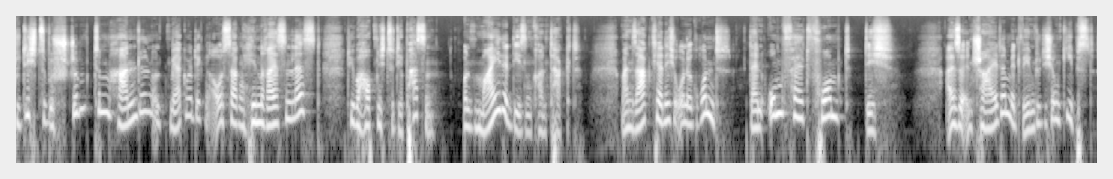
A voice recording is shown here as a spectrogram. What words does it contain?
du dich zu bestimmtem Handeln und merkwürdigen Aussagen hinreißen lässt, die überhaupt nicht zu dir passen. Und meide diesen Kontakt. Man sagt ja nicht ohne Grund, dein Umfeld formt dich. Also entscheide, mit wem du dich umgibst.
